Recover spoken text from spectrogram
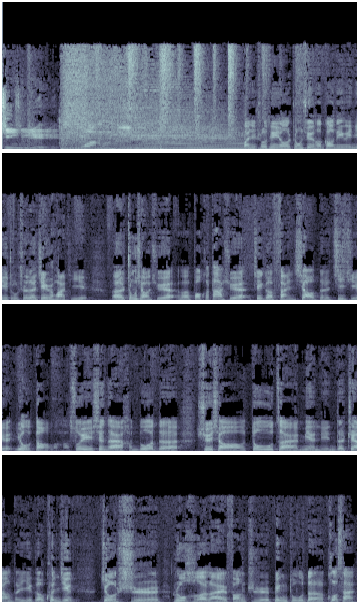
今日话题，欢迎收听由中讯和高宁为你主持的今日话题。呃，中小学呃，包括大学，这个返校的季节又到了哈，所以现在很多的学校都在面临的这样的一个困境，就是如何来防止病毒的扩散。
